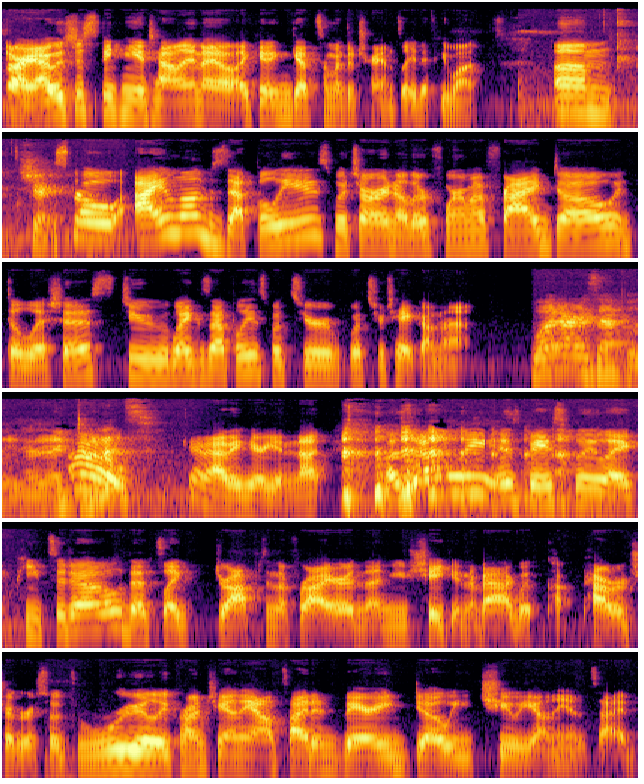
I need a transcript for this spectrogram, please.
Sorry, I was just speaking Italian. I, I can get someone to translate if you want. Um, Sure. so I love zeppelis, which are another form of fried dough. Delicious. Do you like zeppelis? What's your What's your take on that? What are Zeppelis? Are they like Oh, get out of here, you nut. A zeppeli is basically like pizza dough that's like dropped in the fryer and then you shake it in a bag with powdered sugar. So it's really crunchy on the outside and very doughy, chewy on the inside.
